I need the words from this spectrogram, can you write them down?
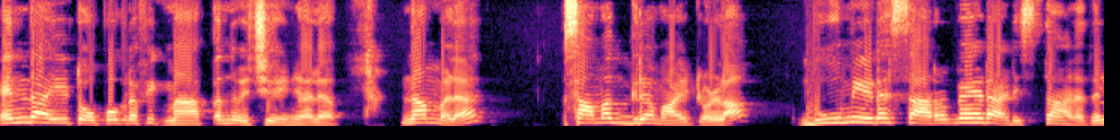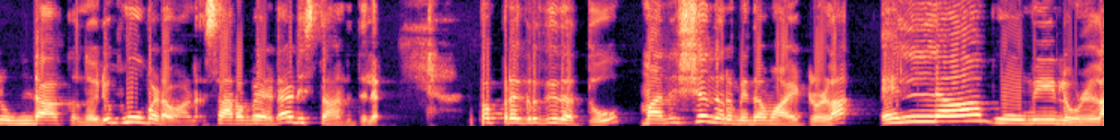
എന്താ ഈ ടോപ്പോഗ്രാഫിക് മാപ്പ് എന്ന് വെച്ച് കഴിഞ്ഞാൽ നമ്മൾ സമഗ്രമായിട്ടുള്ള ഭൂമിയുടെ സർവേയുടെ അടിസ്ഥാനത്തിൽ ഉണ്ടാക്കുന്ന ഒരു ഭൂപടമാണ് സർവേയുടെ അടിസ്ഥാനത്തിൽ ഇപ്പൊ പ്രകൃതിദത്തവും മനുഷ്യനിർമ്മിതമായിട്ടുള്ള എല്ലാ ഭൂമിയിലുള്ള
